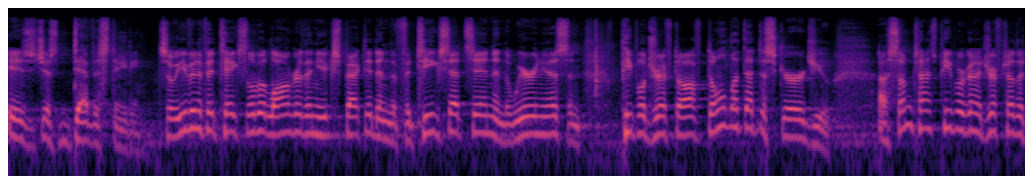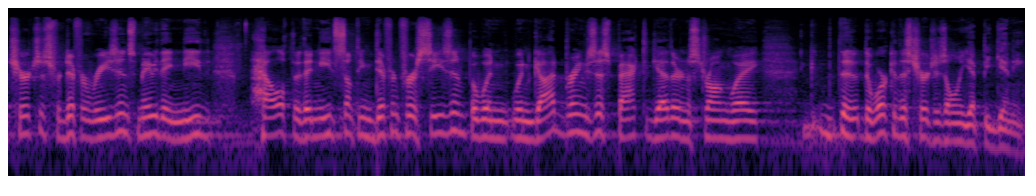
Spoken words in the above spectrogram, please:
is just devastating. So even if it takes a little bit longer than you expected and the fatigue sets in and the weariness and people drift off, don't let that discourage you. Uh, sometimes people are going to drift to other churches for different reasons. Maybe they need health or they need something different for a season. But when, when God brings this back together in a strong way, the, the work of this church is only yet beginning.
